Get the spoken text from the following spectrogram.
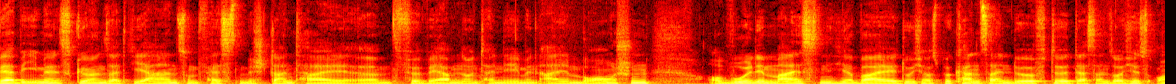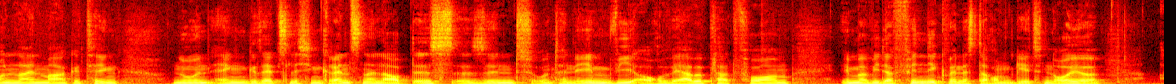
Werbe-E-Mails gehören seit Jahren zum festen Bestandteil äh, für werbende Unternehmen in allen Branchen, obwohl den meisten hierbei durchaus bekannt sein dürfte, dass ein solches Online-Marketing nur in engen gesetzlichen Grenzen erlaubt ist, sind Unternehmen wie auch Werbeplattformen immer wieder findig, wenn es darum geht, neue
